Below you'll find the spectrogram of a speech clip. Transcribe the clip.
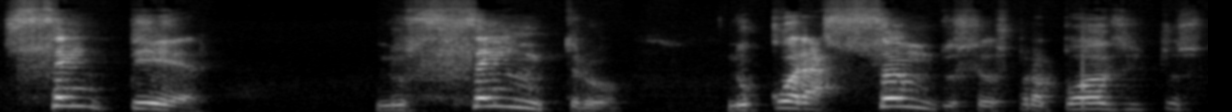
sem ter no centro, no coração dos seus propósitos,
